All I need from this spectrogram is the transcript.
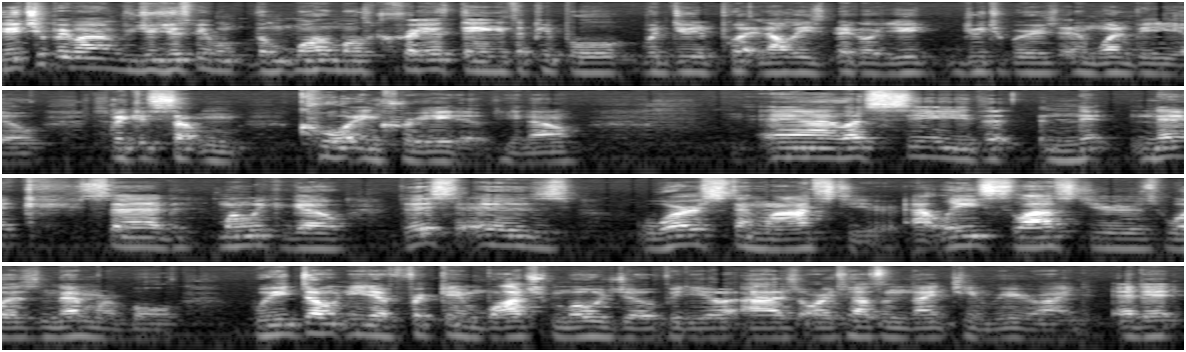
YouTube would just be the one of the most creative things that people would do to put in all these bigger YouTubers in one video to make it something cool and creative, you know. And let's see Nick, Nick said one week ago, this is worse than last year. At least last year's was memorable. We don't need a freaking Watch Mojo video as our 2019 rewind edit.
